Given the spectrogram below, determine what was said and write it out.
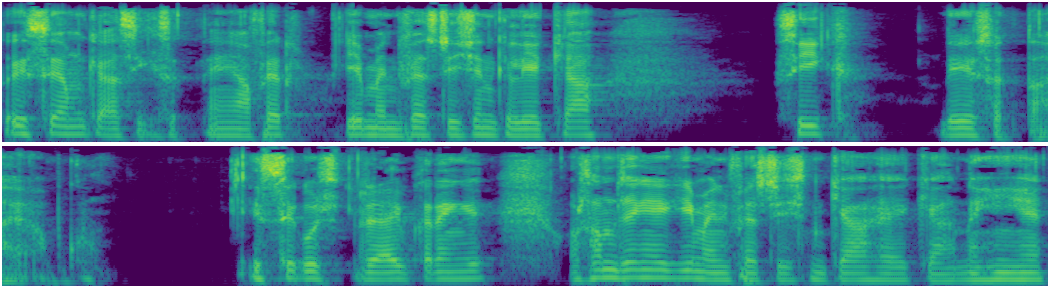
तो इससे हम क्या सीख सकते हैं या फिर ये मैनिफेस्टेशन के लिए क्या सीख दे सकता है आपको? इससे कुछ ड्राइव करेंगे और समझेंगे कि मैनिफेस्टेशन क्या है, क्या नहीं है,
